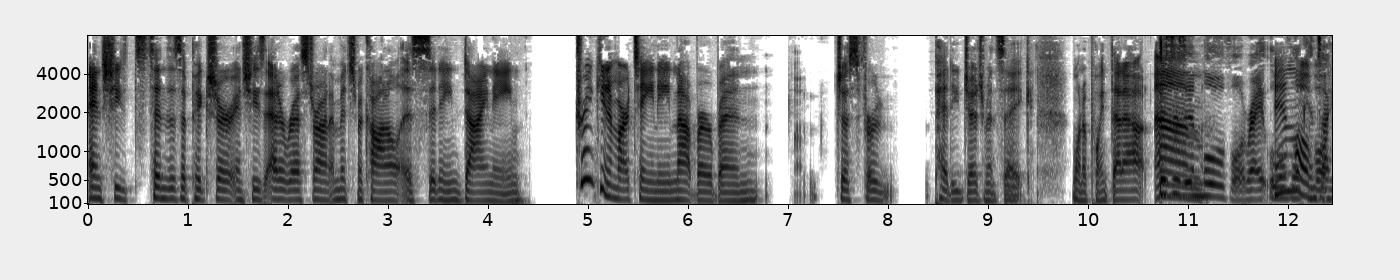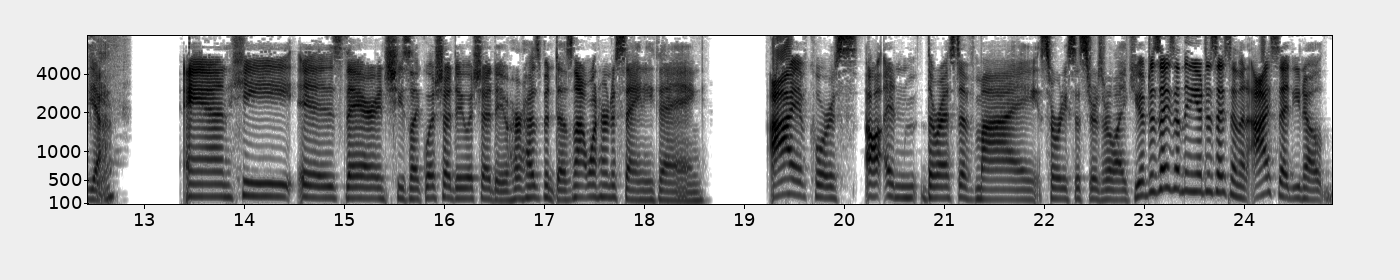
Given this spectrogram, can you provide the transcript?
And she sends us a picture, and she's at a restaurant, and Mitch McConnell is sitting dining, drinking a martini, not bourbon, just for petty judgment's sake. I want to point that out. This um, is in um, Louisville, right? Louisville, in Louisville, Kentucky. Yeah. And he is there, and she's like, What should I do? What should I do? Her husband does not want her to say anything. I, of course, uh, and the rest of my sorority sisters are like, You have to say something. You have to say something. I said, You know,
